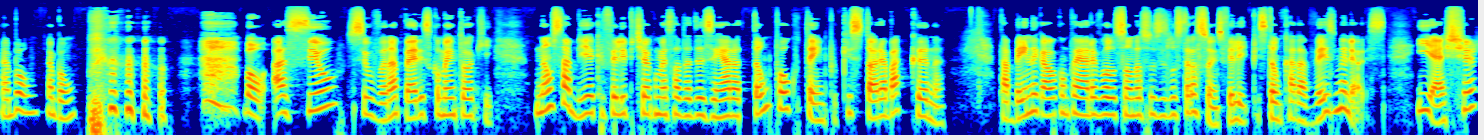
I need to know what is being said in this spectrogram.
É bom, é bom. bom, a Sil, Silvana Pérez comentou aqui. Não sabia que o Felipe tinha começado a desenhar há tão pouco tempo. Que história bacana. Tá bem legal acompanhar a evolução das suas ilustrações, Felipe. Estão cada vez melhores. E Asher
